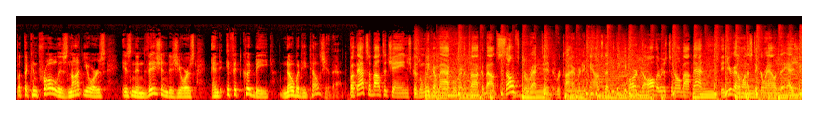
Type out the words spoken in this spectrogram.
But the control is not yours isn't envisioned as yours, and if it could be, nobody tells you that. But that's about to change because when we come back, we're going to talk about self directed retirement accounts. Now, if you think you've heard all there is to know about that, then you're going to want to stick around as you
